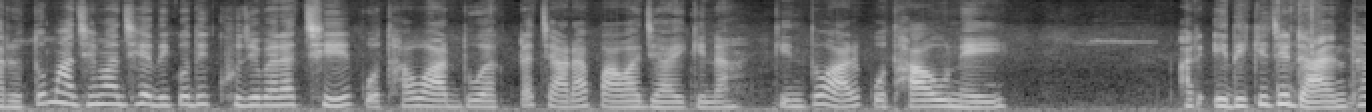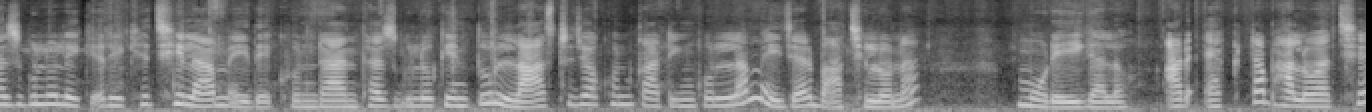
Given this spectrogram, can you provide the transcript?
আরও তো মাঝে মাঝে এদিক ওদিক খুঁজে বেড়াচ্ছি, কোথাও আর দু একটা চারা পাওয়া যায় কিনা, কিন্তু আর কোথাও নেই। আর এদিকে যে ডায়ান্থাসগুলো রেখেছিলাম, এই দেখুন ডায়ান্থাসগুলো কিন্তু লাস্ট যখন কাটিং করলাম, এই যে আর বাঁচলো না, মরেই গেল। আর একটা ভালো আছে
